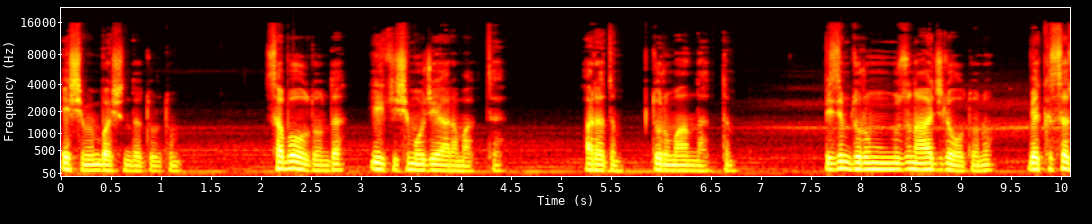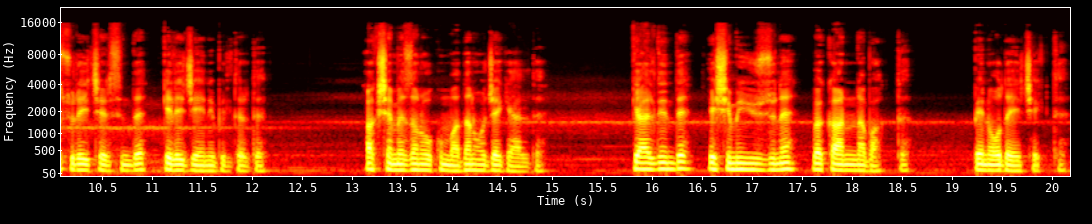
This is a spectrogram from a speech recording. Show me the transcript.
eşimin başında durdum. Sabah olduğunda ilk işim hocayı aramaktı. Aradım, durumu anlattım. Bizim durumumuzun acil olduğunu ve kısa süre içerisinde geleceğini bildirdi. Akşam ezanı okunmadan hoca geldi. Geldiğinde eşimin yüzüne ve karnına baktı. Beni odaya çekti.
